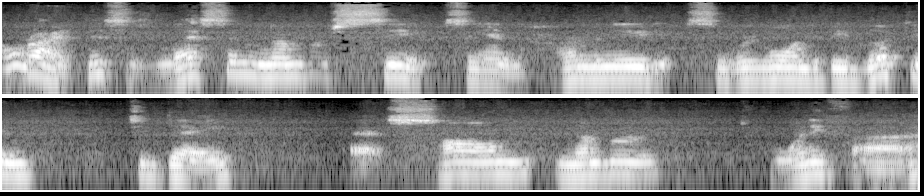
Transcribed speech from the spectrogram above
All right, this is lesson number six in hermeneutics. So we're going to be looking today at Psalm number 25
